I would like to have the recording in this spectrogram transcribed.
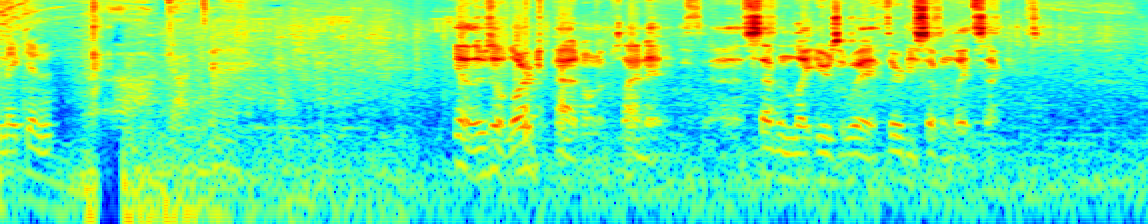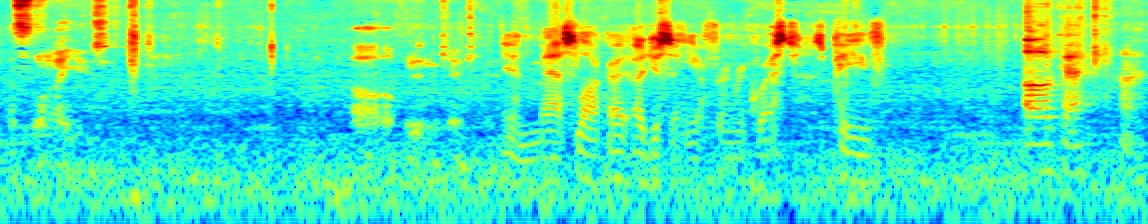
I'm making. Oh, god damn it. Yeah, there's a large pad on a planet, uh, seven light years away, 37 light seconds. That's the one I use. Oh, I'll put it in the canteen. And mass lock, I, I just sent you a friend request. It's Pave. Oh, okay. Alright,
